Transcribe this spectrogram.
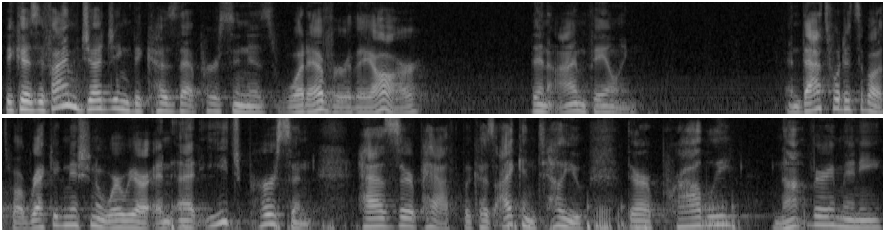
Because if I'm judging because that person is whatever they are, then I'm failing. And that's what it's about. It's about recognition of where we are. And that each person has their path because I can tell you there are probably not very many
